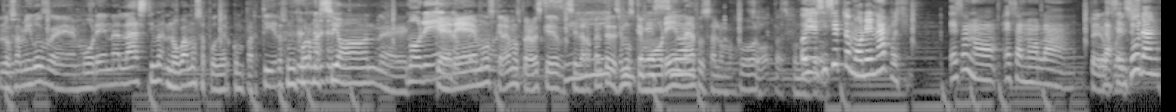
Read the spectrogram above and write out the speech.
Los amigos de Morena, lástima, no vamos a poder compartir su información. eh, Morena, queremos, pero- queremos, pero es que si de repente decimos que. Morena, pues a lo mejor. Sopas. Oye, sí es cierto, morena, pues esa no, esa no la, Pero la pues- censuran.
